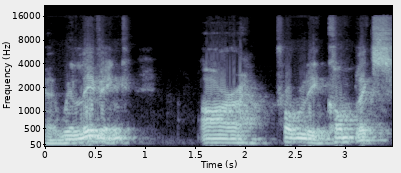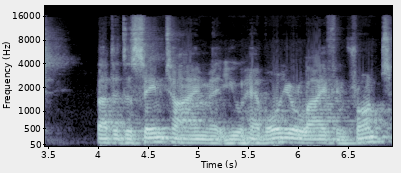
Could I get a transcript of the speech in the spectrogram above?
uh, we're living are probably complex, but at the same time, uh, you have all your life in front,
